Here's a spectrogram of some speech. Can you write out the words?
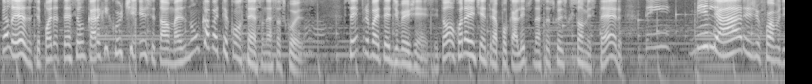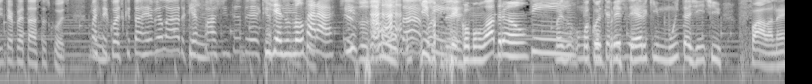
Beleza, você pode até ser um cara que curte isso e tal, mas nunca vai ter consenso nessas coisas. Sempre vai ter divergência. Então, quando a gente entra em Apocalipse, nessas coisas que são mistério, tem milhares de formas de interpretar essas coisas. Mas tem coisa que está revelada, que é Sim. fácil de entender. Que é Jesus simples. voltará. Jesus vai voltar. Que vai você- ser como um ladrão. Sim. Mas Tem uma como coisa que é prever. mistério que muita gente fala, né?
